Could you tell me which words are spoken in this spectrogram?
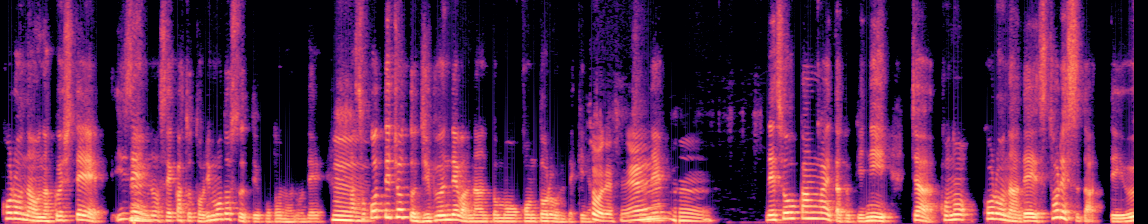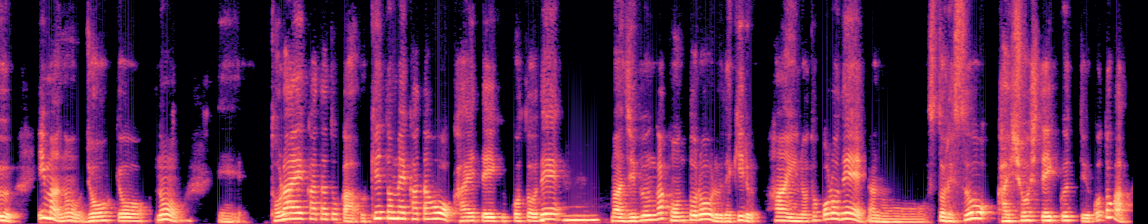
コロナをなくして以前の生活を取り戻すっていうことなので、うんまあ、そこってちょっと自分では何ともコントロールできない。そうですね。うん。で、そう考えたときに、じゃあ、このコロナでストレスだっていう、今の状況の、えー捉え方とか受け止め方を変えていくことで、まあ自分がコントロールできる範囲のところで、あのーストレスを解消していくっていうことが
